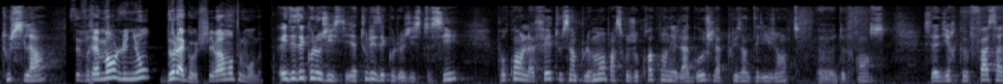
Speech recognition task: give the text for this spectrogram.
tous là. C'est vraiment l'union de la gauche, c'est vraiment tout le monde. Et des écologistes, il y a tous les écologistes aussi. Pourquoi on l'a fait? Tout simplement parce que je crois qu'on est la gauche la plus intelligente de France. C'est-à-dire que face à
